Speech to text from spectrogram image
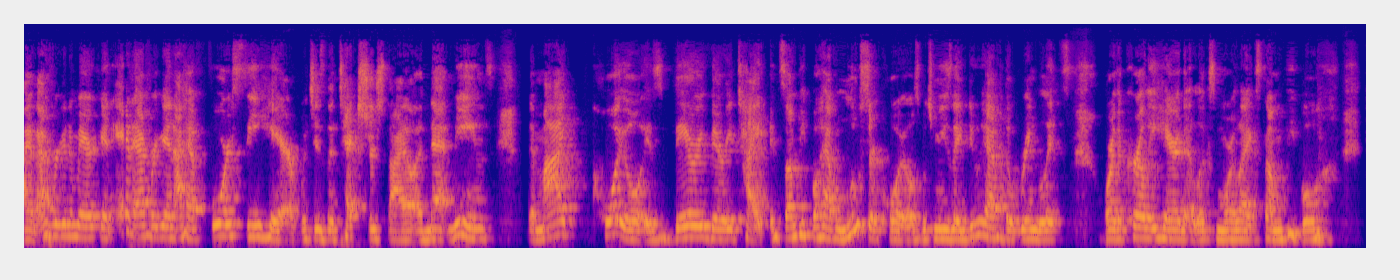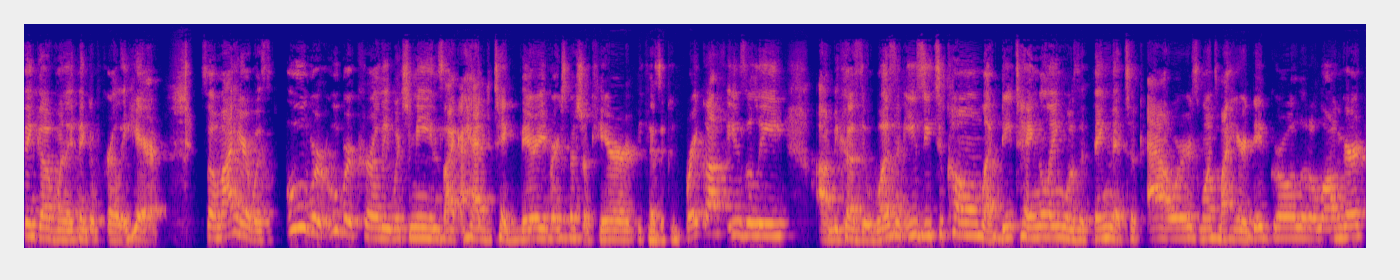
I'm African American and African. I have 4C hair, which is the texture style. And that means that my coil is very, very tight. And some people have looser coils, which means they do have the ringlets or the curly hair that looks more like some people think of when they think of curly hair. So my hair was uber, uber curly, which means like I had to take very, very special care because it could break off easily, um, because it wasn't easy to comb. Like detangling was a thing that took hours once my hair did grow a little longer,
